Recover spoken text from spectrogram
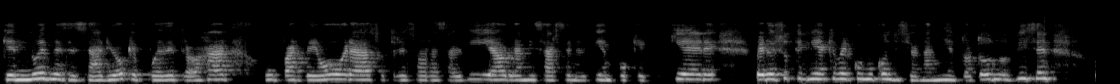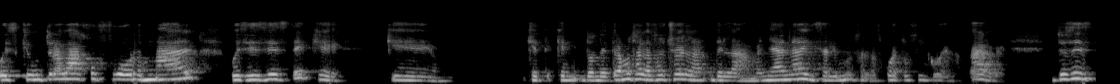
que no es necesario, que puede trabajar un par de horas o tres horas al día, organizarse en el tiempo que quiere, pero eso tenía que ver con un condicionamiento. A todos nos dicen, pues, que un trabajo formal, pues es este que, que, donde entramos a las 8 de la, mañana y salimos a las 4 o 5 de la tarde. Entonces,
